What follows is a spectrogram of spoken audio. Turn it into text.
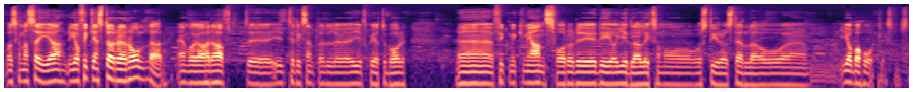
vad ska man säga, jag fick en större roll där än vad jag hade haft eh, i till exempel eh, IFK Göteborg. Eh, fick mycket mer ansvar och det är det jag gillar liksom att att styra och ställa och eh, jobba hårt liksom. Så.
